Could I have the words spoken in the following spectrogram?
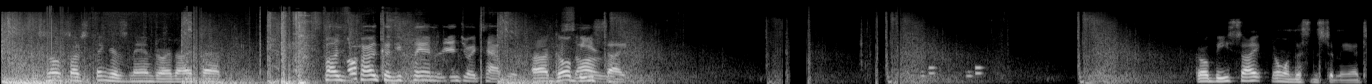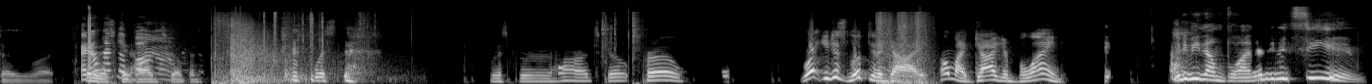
There's no such thing as an Android iPad. Probably probably because you play on an Android tablet. Uh, go Sorry. B site. Go B site. No one listens to me. I tell you what. I don't Look have the this kid bomb. scoping. Whisper, Whisper hard scope pro. What? You just looked at a guy. Oh my god, you're blind. What do you mean I'm blind? I didn't even see him.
